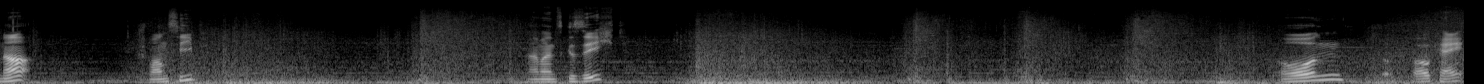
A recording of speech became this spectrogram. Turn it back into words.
Na. Schwanzhieb. Einmal ins Gesicht. Und... Okay.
